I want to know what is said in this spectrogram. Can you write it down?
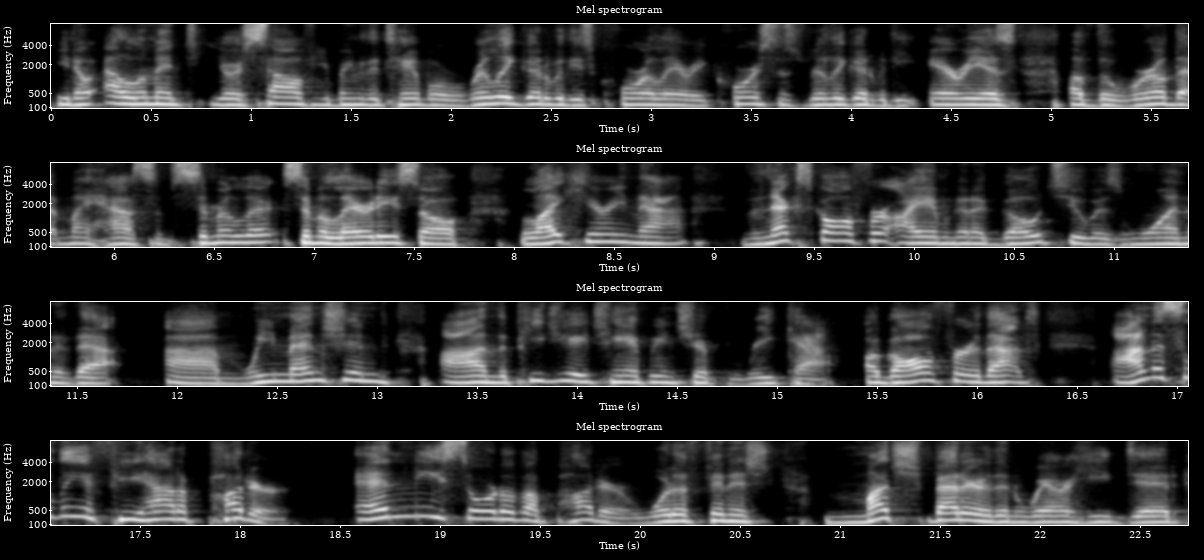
you know, element yourself you bring to the table really good with these corollary courses, really good with the areas of the world that might have some similar similarity. So, like hearing that. The next golfer I am going to go to is one that um, we mentioned on the PGA Championship recap. A golfer that honestly, if he had a putter, any sort of a putter would have finished much better than where he did.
